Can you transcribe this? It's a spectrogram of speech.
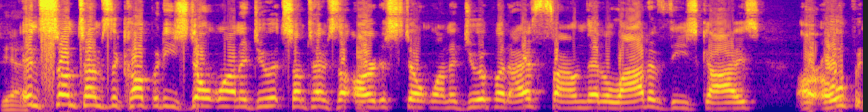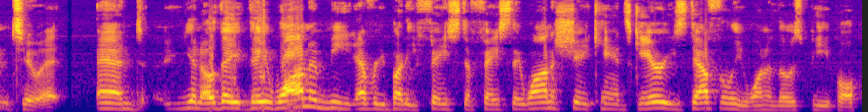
Yeah. And sometimes the companies don't want to do it. Sometimes the artists don't want to do it. But I've found that a lot of these guys are open to it. And, you know, they, they want to meet everybody face to face. They want to shake hands. Gary's definitely one of those people.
